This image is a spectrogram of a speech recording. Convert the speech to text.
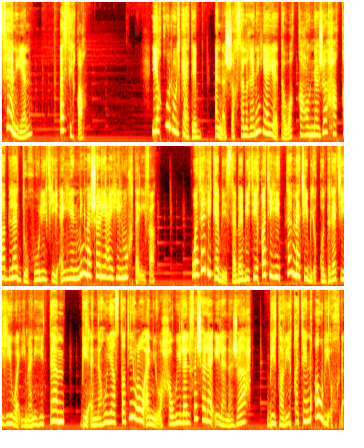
ثانيا الثقة. يقول الكاتب أن الشخص الغني يتوقع النجاح قبل الدخول في أي من مشاريعه المختلفة وذلك بسبب ثقته التامة بقدرته وإيمانه التام بأنه يستطيع أن يحول الفشل إلى نجاح بطريقة أو بأخرى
